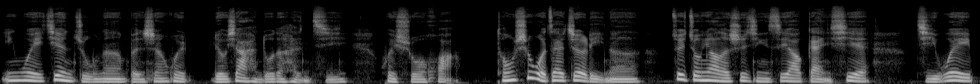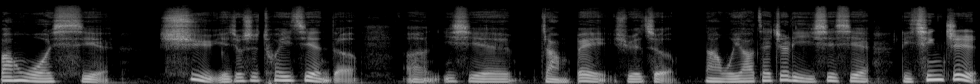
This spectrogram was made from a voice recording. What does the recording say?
因为建筑呢本身会留下很多的痕迹，会说话。同时，我在这里呢，最重要的事情是要感谢几位帮我写序，也就是推荐的。呃，一些长辈学者，那我要在这里谢谢李清志，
